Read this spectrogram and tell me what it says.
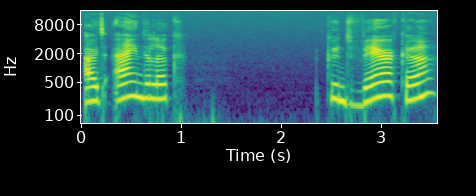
uiteindelijk kunt werken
